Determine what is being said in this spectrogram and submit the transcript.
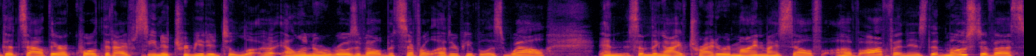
that's out there, a quote that I've seen attributed to uh, Eleanor Roosevelt, but several other people as well, and something I've tried to remind myself of often is that most of us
